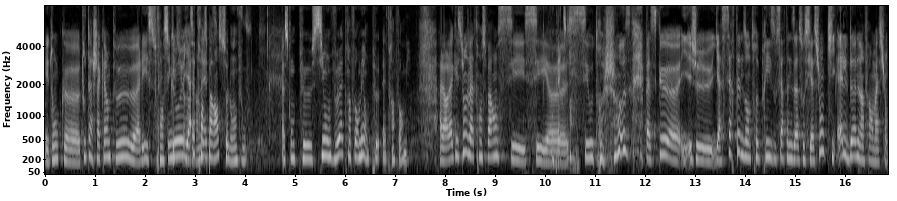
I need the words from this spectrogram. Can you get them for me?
Et donc, euh, tout à chacun peut aller se renseigner sur Qu'il y a cette transparence selon vous? Est-ce qu'on peut, si on veut être informé, on peut être informé? Alors la question de la transparence, c'est euh, autre chose parce que euh, y- il a certaines entreprises ou certaines associations qui elles donnent l'information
